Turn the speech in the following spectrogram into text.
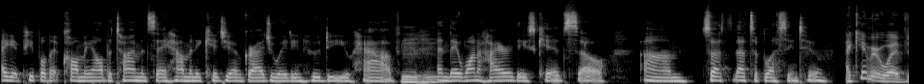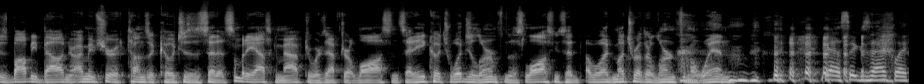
i get people that call me all the time and say how many kids you have graduating who do you have mm-hmm. and they want to hire these kids so um, so that's that's a blessing too. I can't remember if it was Bobby Bowden. Or I mean, sure, tons of coaches have said it. Somebody asked him afterwards after a loss and said, "Hey, coach, what'd you learn from this loss?" And he said, "Oh, I'd much rather learn from a win." yes, exactly.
